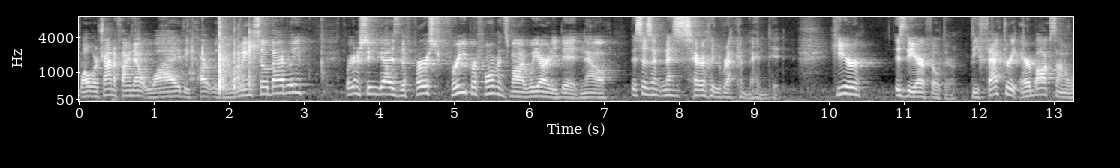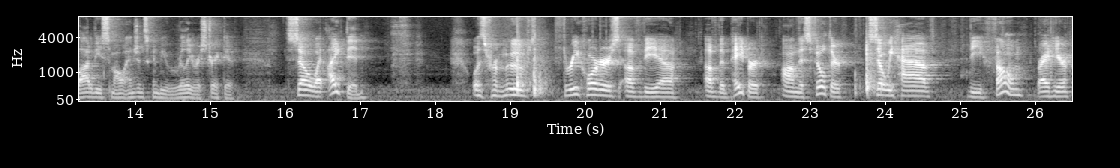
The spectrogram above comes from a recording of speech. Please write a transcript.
While we're trying to find out why the cart was running so badly, we're going to show you guys the first free performance mod we already did. Now, this isn't necessarily recommended. Here is the air filter. The factory air box on a lot of these small engines can be really restrictive. So what Ike did was removed three quarters of the uh, of the paper on this filter, so we have the foam right here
